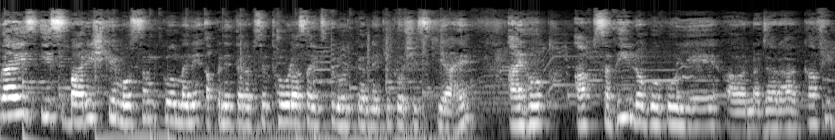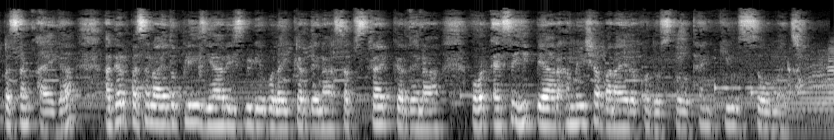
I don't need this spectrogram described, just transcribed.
गाइज़ इस बारिश के मौसम को मैंने अपने तरफ़ से थोड़ा सा एक्सप्लोर करने की कोशिश किया है। आई होप आप सभी लोगों को ये नज़ारा काफ़ी पसंद आएगा। अगर पसंद आए तो प्लीज़ यार इस वीडियो को लाइक कर देना सब्सक्राइब कर देना, और ऐसे ही प्यार हमेशा बनाए रखो दोस्तों। थैंक यू सो मच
